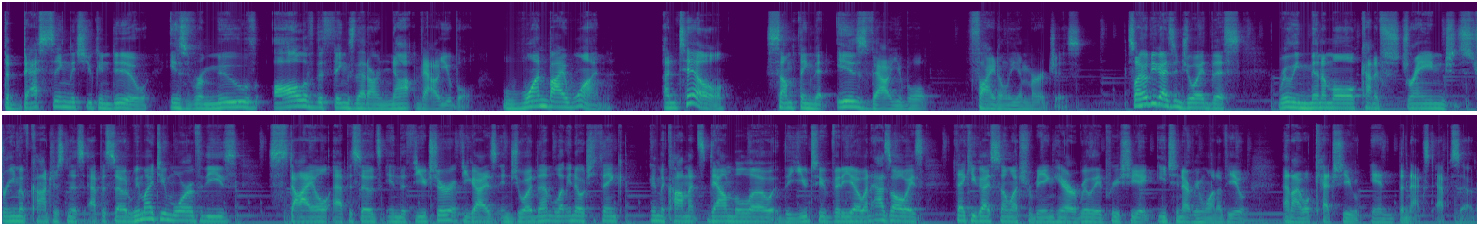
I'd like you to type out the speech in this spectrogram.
the best thing that you can do is remove all of the things that are not valuable one by one until something that is valuable finally emerges. So I hope you guys enjoyed this really minimal, kind of strange stream of consciousness episode. We might do more of these style episodes in the future. If you guys enjoyed them, let me know what you think in the comments down below the YouTube video. And as always, thank you guys so much for being here. I really appreciate each and every one of you. And I will catch you in the next episode.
